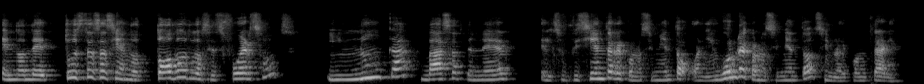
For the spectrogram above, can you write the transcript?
en donde tú estás haciendo todos los esfuerzos y nunca vas a tener el suficiente reconocimiento o ningún reconocimiento, sino al contrario.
